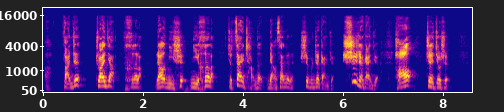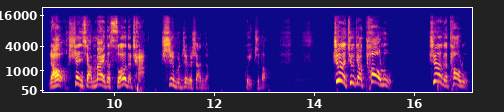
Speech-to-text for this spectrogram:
啊。反正专家喝了，然后你是你喝了，就在场的两三个人是不是这感觉？是这感觉。好，这就是，然后剩下卖的所有的茶是不是这个山的，鬼知道。这就叫套路，这个套路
